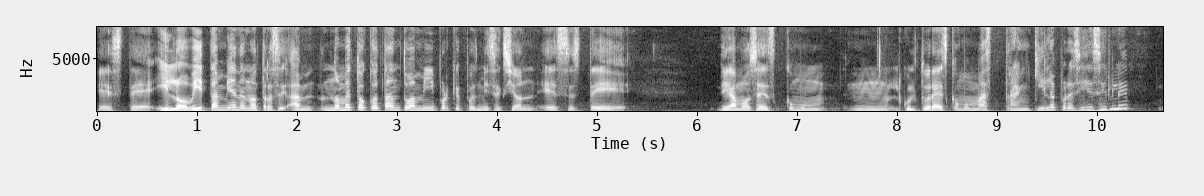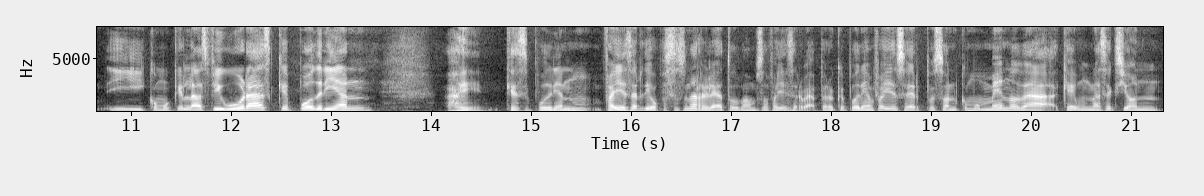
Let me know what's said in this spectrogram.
Este, y lo vi también en otras, no me tocó tanto a mí porque pues mi sección es este, digamos, es como, mm, cultura es como más tranquila, por así decirle, y como que las figuras que podrían ay, que se podrían fallecer, digo, pues es una realidad, todos vamos a fallecer, ¿verdad? Pero que podrían fallecer, pues son como menos que una sección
